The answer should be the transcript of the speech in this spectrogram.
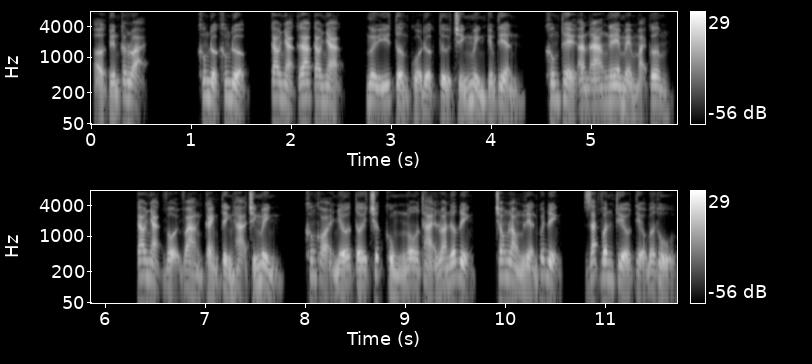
ở tuyến các loại không được không được, cao nhạc ga cao nhạc Ngươi ý tưởng của được từ chính mình kiếm tiền, không thể ăn a nghe mềm mại cơm. Cao nhạc vội vàng cảnh tình hạ chính mình, không khỏi nhớ tới trước cùng ngô thải loan ước định, trong lòng liền quyết định, dắt vân tiểu tiểu bơ thủ,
